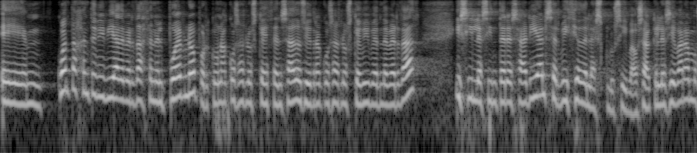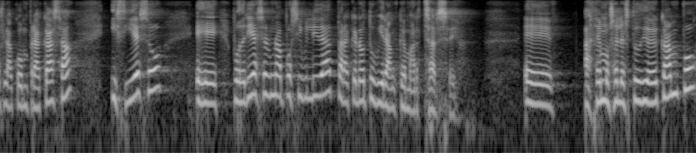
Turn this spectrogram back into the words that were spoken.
em, cuánta gente vivía de verdad en el pueblo, porque una cosa es los que hay censados y otra cosa es los que viven de verdad, y si les interesaría el servicio de la exclusiva, o sea, que les lleváramos la compra a casa, y si eso eh, podría ser una posibilidad para que no tuvieran que marcharse. Eh, hacemos el estudio de campo,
